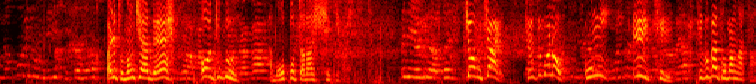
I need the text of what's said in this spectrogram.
이거 꼬리도 움직일 수 있어. 해봐. 빨리 도망쳐야 돼 어 누구? 아무것도 없잖아 이 새끼가 진짜. 근데? 경찰 죄수번호 0217 스티브가 도망갔다.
